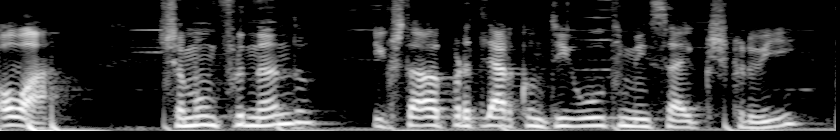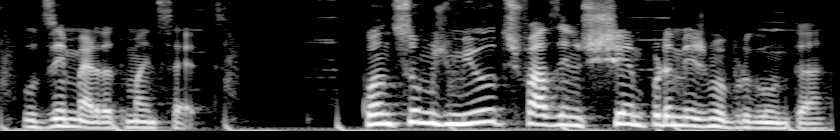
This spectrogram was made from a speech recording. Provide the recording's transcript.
Olá, chamo-me Fernando e gostava de partilhar contigo o último ensaio que escrevi, o Desemmerda de Mindset. Quando somos miúdos, fazem-nos sempre a mesma pergunta:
